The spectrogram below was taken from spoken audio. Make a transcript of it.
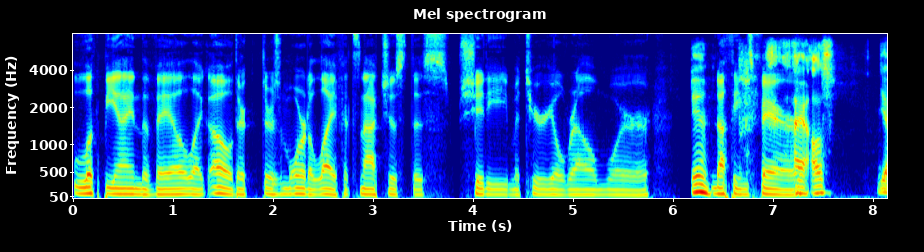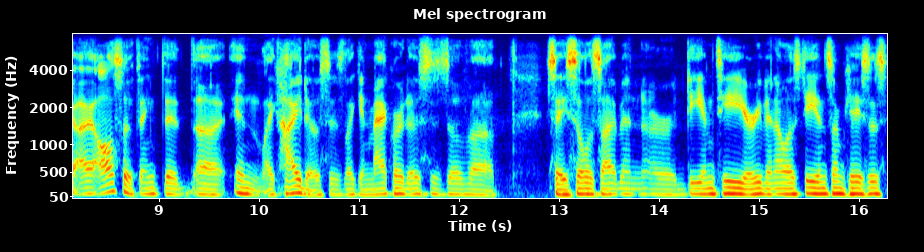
look behind the veil, like, oh, there, there's more to life. It's not just this shitty material realm where Yeah. nothing's fair. I also, yeah, I also think that uh, in like high doses, like in macro doses of, uh, say, psilocybin or DMT or even LSD in some cases,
